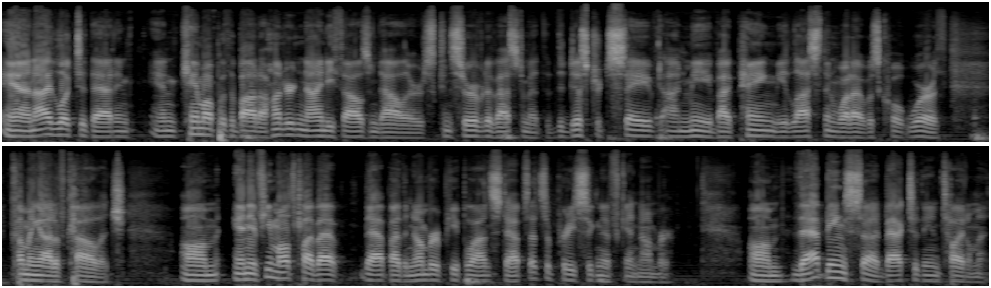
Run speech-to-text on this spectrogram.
And I looked at that and, and came up with about $190,000 conservative estimate that the district saved on me by paying me less than what I was, quote, worth coming out of college. Um, and if you multiply that, that by the number of people on steps, that's a pretty significant number. Um, that being said, back to the entitlement.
